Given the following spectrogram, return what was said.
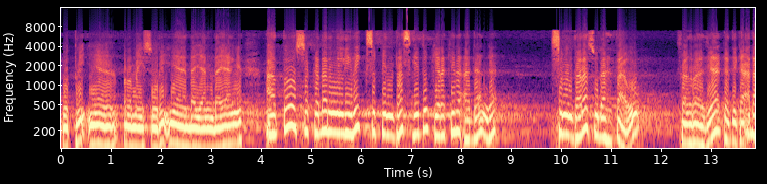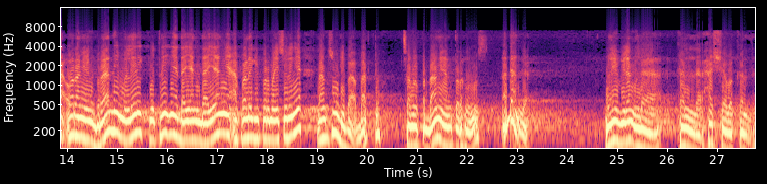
putrinya, permaisurinya, dayang-dayangnya atau sekedar ngelirik sepintas gitu kira-kira ada nggak? Sementara sudah tahu sang raja ketika ada orang yang berani melirik putrinya, dayang-dayangnya apalagi permaisurinya langsung dibabat tuh sama pedang yang terhunus ada enggak? Beliau bilang la kalla hasya wa kalla.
